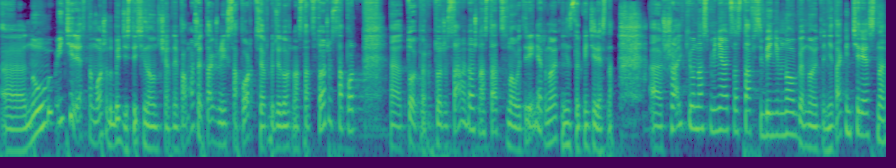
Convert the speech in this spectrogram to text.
Э, ну, интересно, может быть, действительно он чем-то поможет. Также у них саппорт, вроде должен остаться тоже саппорт. Э, топер тот же самый должен остаться, новый тренер, но это не столько интересно. Э, шальки у нас меняют состав себе немного, но это не так интересно.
